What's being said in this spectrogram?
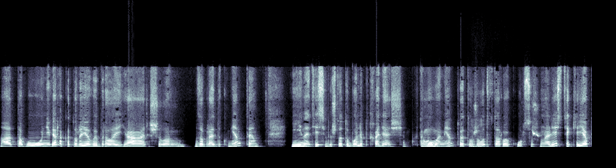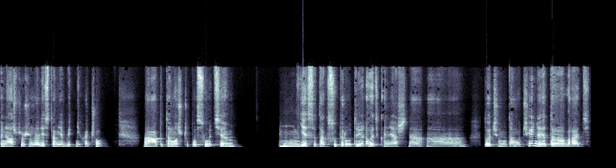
от того универа, который я выбрала, и я решила забрать документы и найти себе что-то более подходящее. К тому моменту, это уже mm-hmm. вот второй курс журналистики, я поняла, что журналистом я быть не хочу, а, потому что, по сути, если так супер утрировать, конечно, а, то, чему там учили, это врать.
